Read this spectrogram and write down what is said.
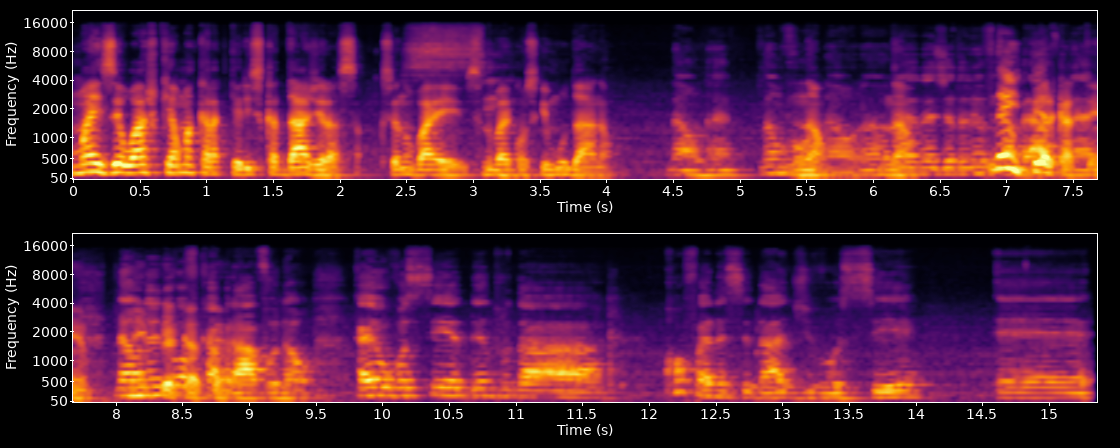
Mas eu acho que é uma característica da geração, que você não vai, você não vai conseguir mudar, não. Não, né? Não vou, não. não. não, não. não. não nem bravo, perca né? tempo. Não, nem, nem perca vou ficar tempo. bravo, não. Caio, você, dentro da. Qual foi a necessidade de você é,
